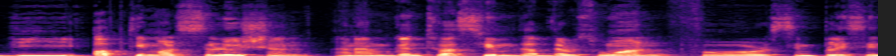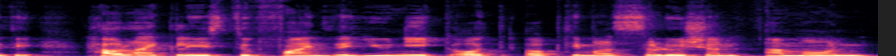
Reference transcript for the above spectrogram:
the optimal solution, and I'm going to assume that there's one for simplicity, how likely is to find the unique optimal solution among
